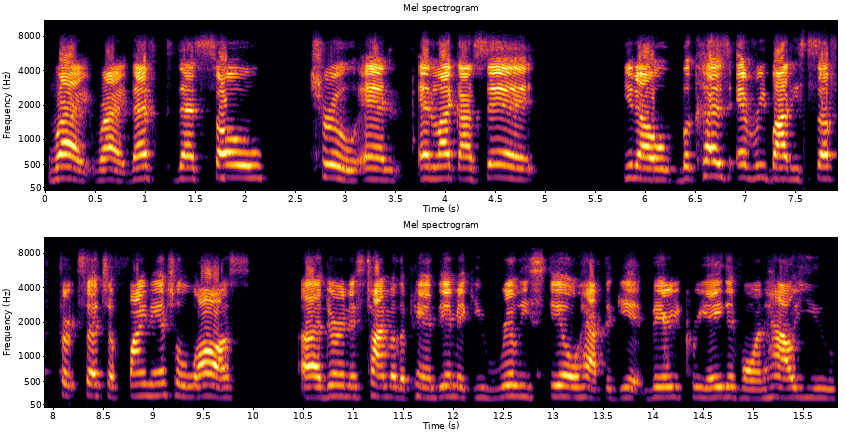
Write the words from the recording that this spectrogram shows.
Right, right. That's that's so true. And and like I said, you know, because everybody suffered such a financial loss uh, during this time of the pandemic, you really still have to get very creative on how you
